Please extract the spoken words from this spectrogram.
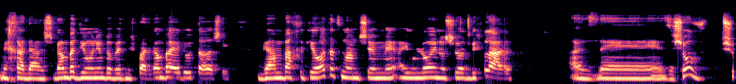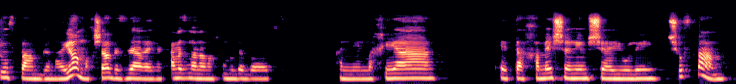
מחדש, גם בדיונים בבית משפט, גם בעדות הראשית, גם בחקירות עצמם שהן היו לא אנושיות בכלל. אז אה, זה שוב, שוב פעם, גם היום, עכשיו בזה הרגע, כמה זמן אנחנו מדברות? אני מחיה את החמש שנים שהיו לי, שוב פעם.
